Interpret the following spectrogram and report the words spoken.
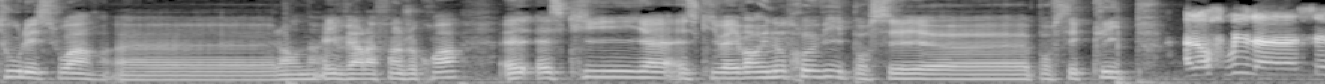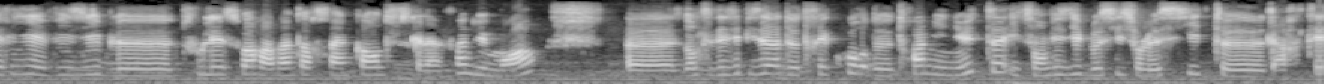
tous les soirs. là, on arrive vers la fin, je crois. Est-ce qu'il qu'il va y avoir une autre vie pour ces pour ces clips? Alors oui, la série est visible tous les soirs à 20h50 jusqu'à la fin du mois. Euh, donc c'est des épisodes très courts de 3 minutes. Ils sont visibles aussi sur le site euh, d'Arte,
